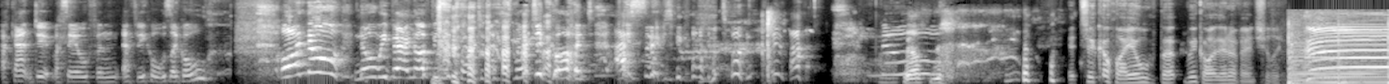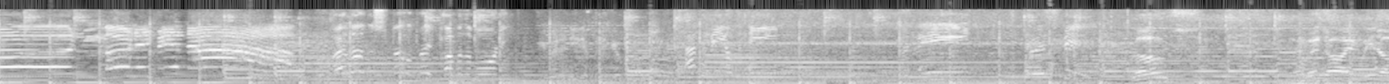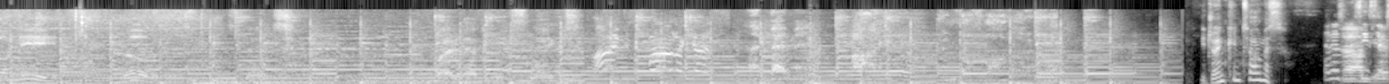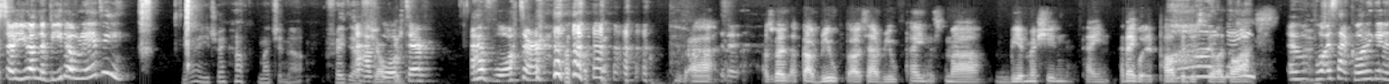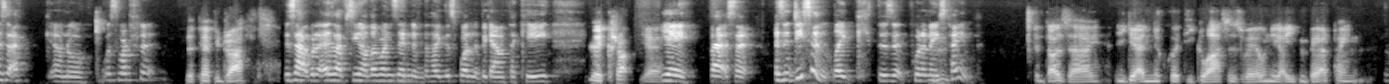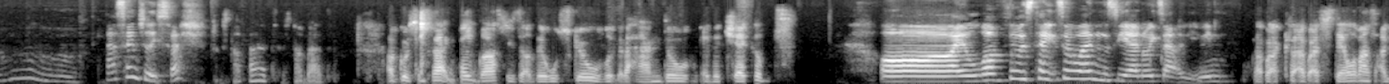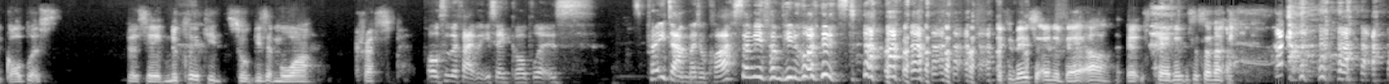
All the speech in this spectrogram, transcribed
I can't do it myself, and every hole's a goal. Oh no, no, we better not be recording. I swear to God, I swear to God, don't do that. No. it took a while, but we got there eventually. Good morning, Vietnam! I love the smell of napalm in the morning. Drinking, Thomas? And I was going Um, to say, yeah. so are you on the beat already? Yeah, you drink. Huh, imagine that. Friday I have afternoon. water. I have water. Uh, I was going. I've got a real. I was a real pint. It's my beer machine pint. I think I go to the pub and just Oh, fill a nice. glass. Uh, Nice. What is that called again? Is it? I don't know. What's the word for it? The Perfect draft. Is that what it is? I've seen other ones in it, but I think there's one that began with a K. The crap. Yeah, Yeah, that's it. Is it decent? Like, does it put a nice Mhm. pint? it does. Aye, you get a nucleated glass as well, and you get an even better pint. Oh, that sounds really swish. It's not bad. It's not bad. I've got some cracking pint glasses that are the old school, look at the handle and the checkered. Oh, I love those types of ones. Yeah, I know exactly what you mean. I've got a, I've got a Stella one, it's a goblet that's uh, nucleated, so it gives it more crisp. Also, the fact that you said goblet is it's pretty damn middle class. I mean, if I'm being honest. If it makes it any better, it's Tennent's in it.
